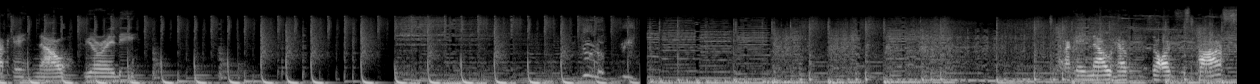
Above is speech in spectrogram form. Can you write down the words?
Okay, now we are ready. Okay, now we have to dodge the pass.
